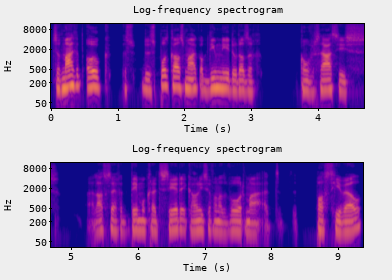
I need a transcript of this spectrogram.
Dus het maakt het ook, dus, dus podcasts maken op die manier doordat ze conversaties, uh, laten we zeggen, democratiseren. Ik hou niet zo van dat woord, maar het, past hier wel.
